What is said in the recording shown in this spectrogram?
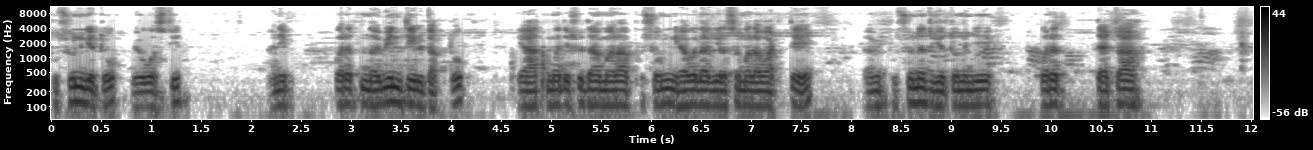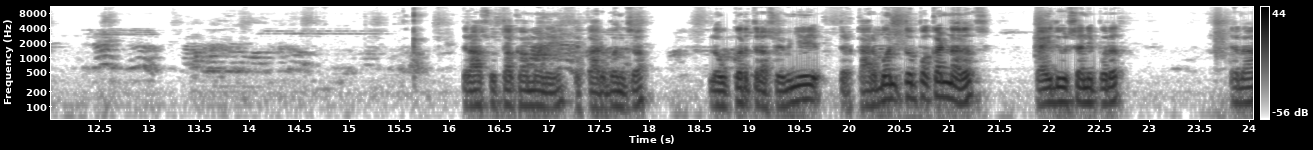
पुसून घेतो व्यवस्थित आणि परत नवीन तेल टाकतो. या आतमध्ये सुद्धा मला पुसून घ्यावं लागेल असं मला वाटते. आम्ही पुसूनच घेतो. म्हणजे परत त्याचा त्रास होता कामा नये त्या कार्बनचा लवकर त्रास होईल. म्हणजे कार्बन तो पकडणारच. काही दिवसांनी परत. त्याला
